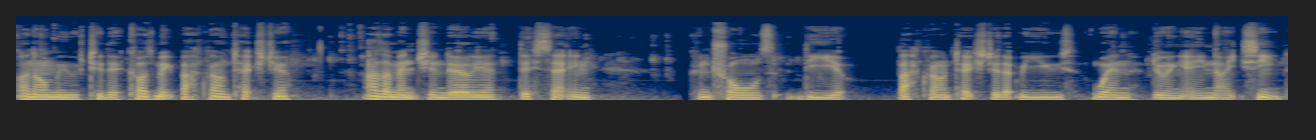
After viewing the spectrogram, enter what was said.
And I'll move to the cosmic background texture. As I mentioned earlier, this setting controls the background texture that we use when doing a night scene.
